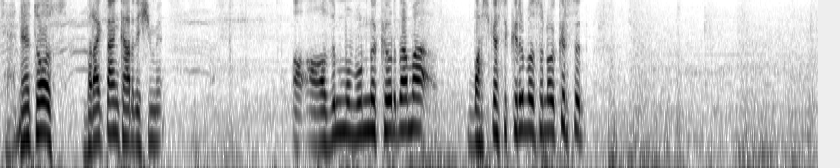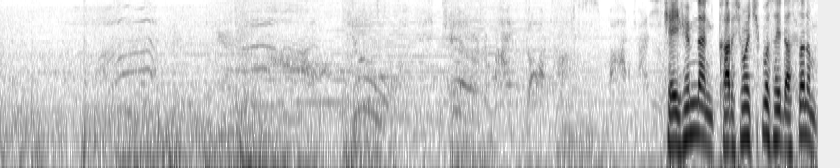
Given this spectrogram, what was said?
Cennet. Bırak lan kardeşimi. A ağzımı burnunu kırdı ama başkası kırmasın o kırsın. Keyfimden karşıma çıkmasaydı aslanım.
